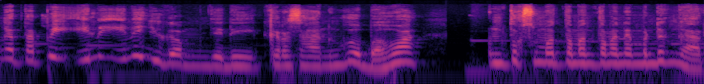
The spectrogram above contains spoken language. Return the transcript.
Nggak, tapi ini ini juga menjadi keresahan gue bahwa untuk semua teman-teman yang mendengar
